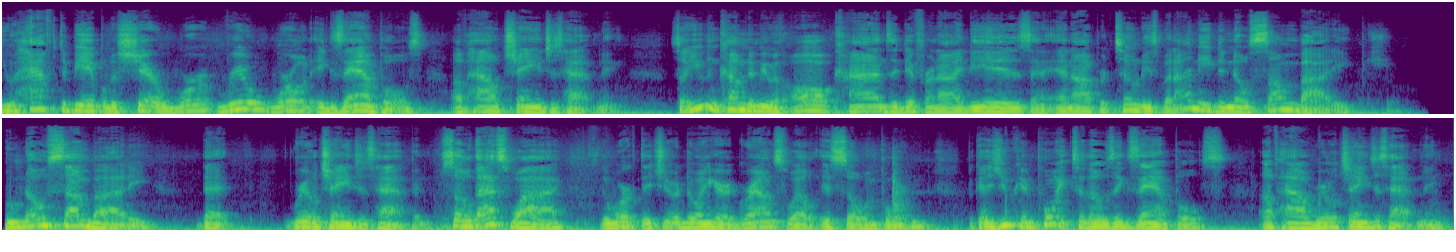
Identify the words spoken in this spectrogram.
You have to be able to share wor- real world examples of how change is happening. So you can come to me with all kinds of different ideas and, and opportunities, but I need to know somebody who knows somebody that real change has happened. So that's why the work that you're doing here at Groundswell is so important because you can point to those examples of how real change is happening.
